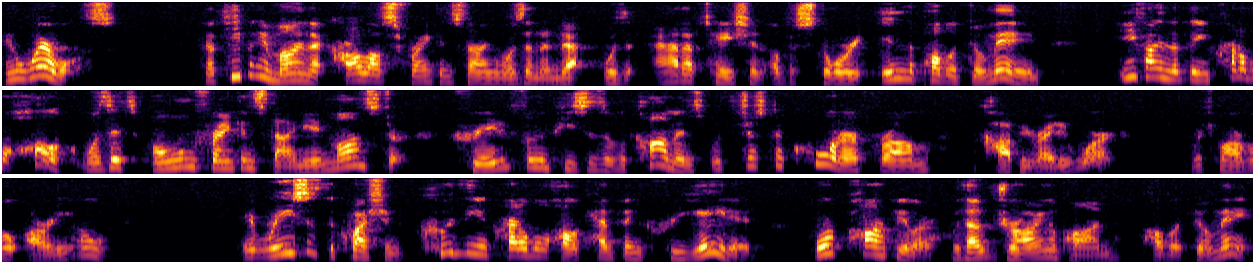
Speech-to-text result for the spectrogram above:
and werewolves. Now, keeping in mind that Karloff's Frankenstein was an, was an adaptation of a story in the public domain, you find that the Incredible Hulk was its own Frankensteinian monster, created from the pieces of the commons with just a quarter from a copyrighted work, which Marvel already owned. It raises the question, could the Incredible Hulk have been created or popular without drawing upon public domain?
